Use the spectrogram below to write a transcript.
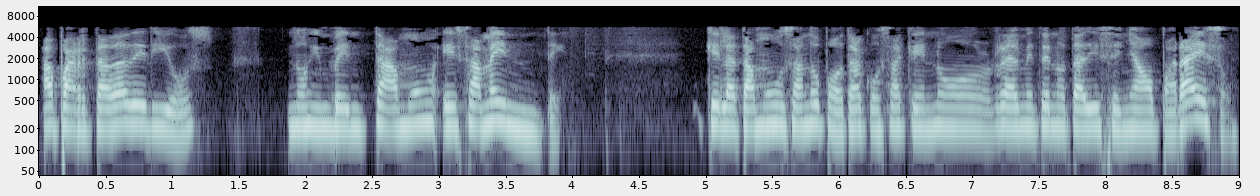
apartada de Dios, nos inventamos esa mente que la estamos usando para otra cosa que no realmente no está diseñado para eso.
